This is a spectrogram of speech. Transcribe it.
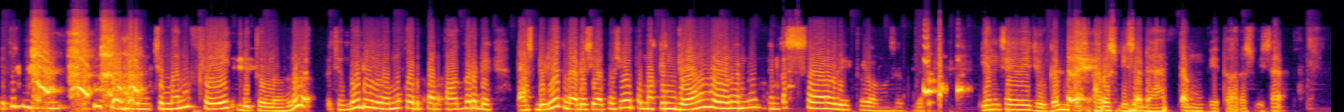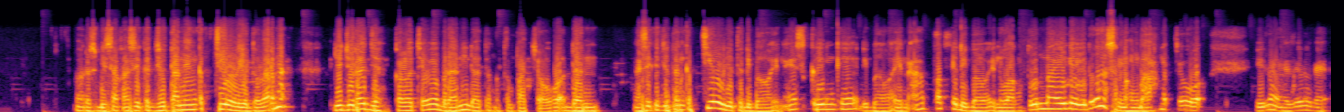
itu cuma cuma fake gitu loh. Lu coba deh kamu ke depan pagar deh. Pas dilihat nggak ada siapa-siapa makin jonggol kan lu makin kesel gitu loh maksudnya. Yang cewek juga harus bisa datang gitu harus bisa harus bisa kasih kejutan yang kecil gitu. Karena jujur aja kalau cewek berani datang ke tempat cowok dan ngasih kejutan kecil gitu dibawain es krim kayak dibawain apa kayak dibawain uang tunai kayak gitu ah seneng banget cowok. Gitu nggak sih lo kayak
